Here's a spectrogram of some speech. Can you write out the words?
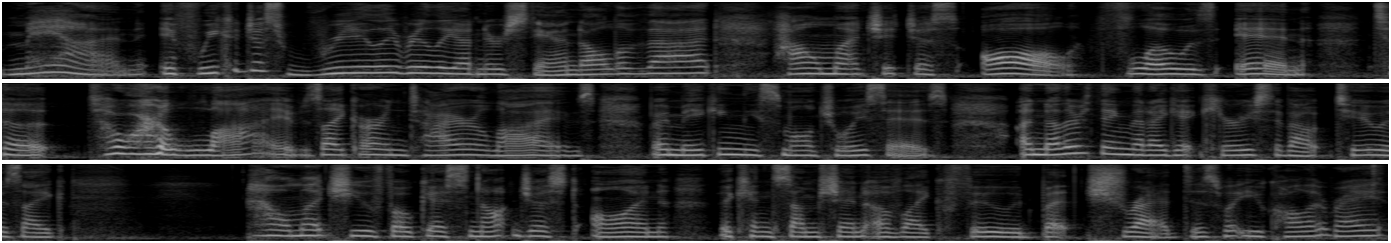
man, if we could just really, really understand all of that, how much it just all flows in to to our lives, like our entire lives, by making these small choices. Another thing that I get curious about too is like how much you focus not just on the consumption of like food, but shreds is what you call it, right?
